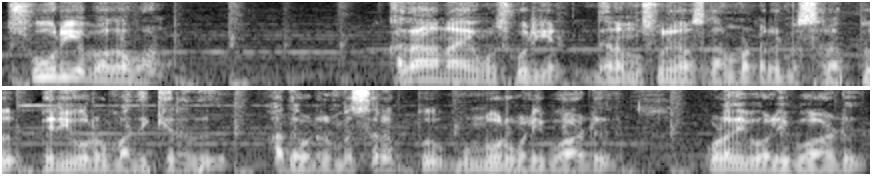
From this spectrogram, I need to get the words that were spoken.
சூரிய பகவான். கதாநாயகன் சூரியன் தினமும் சூரிய நமஸ்காரம் பண்ணுறது ரொம்ப சிறப்பு. பெரியோர்கள் மதிக்கிறது அதை விட ரொம்ப சிறப்பு. முன்னோர் வழிபாடு குலதெய்வ வழிபாடு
